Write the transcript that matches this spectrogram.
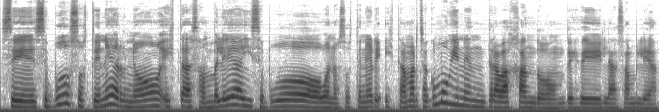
se, se pudo sostener, ¿no? Esta asamblea y se pudo, bueno, sostener esta marcha. ¿Cómo vienen trabajando desde la asamblea?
